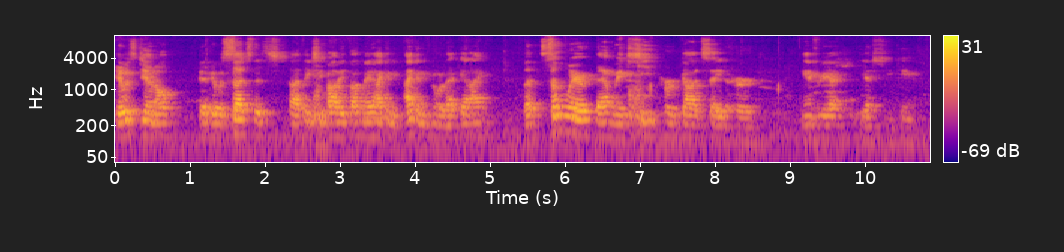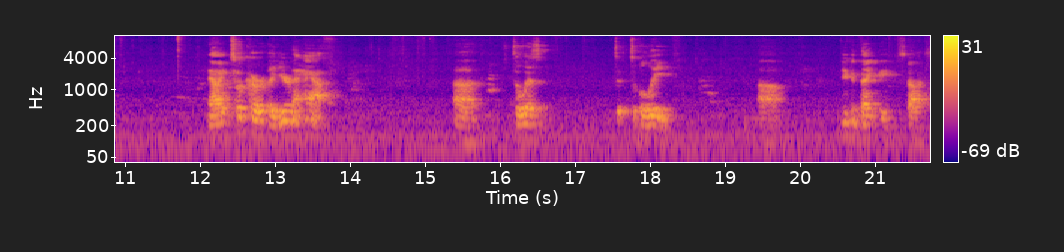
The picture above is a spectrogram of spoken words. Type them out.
It was gentle. It, it, was such that I think she probably thought, maybe I can I can ignore that, can I? But somewhere that week, she heard God say to her, Andrea, yes, you can. Now, it took her a year and a half uh, to listen, to, to believe. Uh, you can thank me, Stocks.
